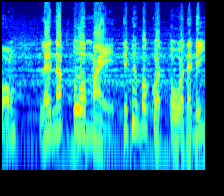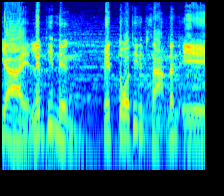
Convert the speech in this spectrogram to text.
12 และนับตัวใหม่ที่เพิ่งปรากฏตัวในนิยายเล่มที่ 1 เป็นตัวที่ 13 นั่นเอง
